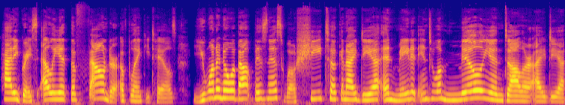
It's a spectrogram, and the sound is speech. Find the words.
Hattie Grace Elliott, the founder of Blanky Tales? You want to know about business? Well, she took an idea and made it into a million dollar idea.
